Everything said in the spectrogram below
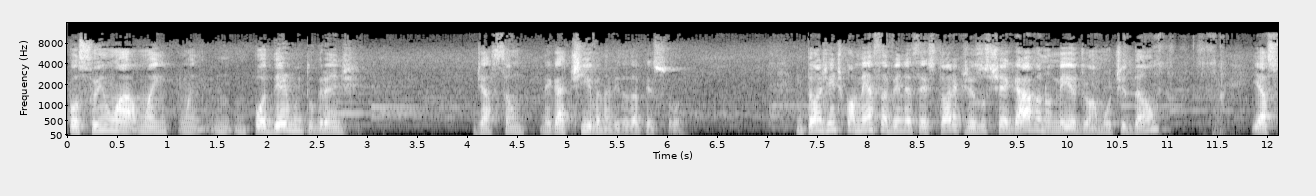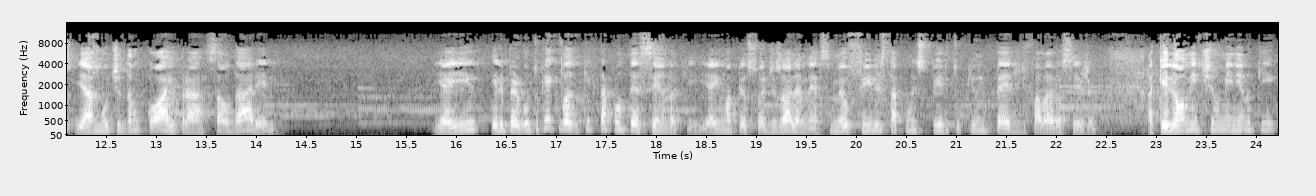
possui uma, uma, um, um poder muito grande de ação negativa na vida da pessoa. Então a gente começa vendo essa história que Jesus chegava no meio de uma multidão e a, e a multidão corre para saudar ele. E aí ele pergunta o que está que que tá acontecendo aqui. E aí uma pessoa diz: Olha, mestre, meu filho está com um espírito que o impede de falar. Ou seja, aquele homem tinha um menino que,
